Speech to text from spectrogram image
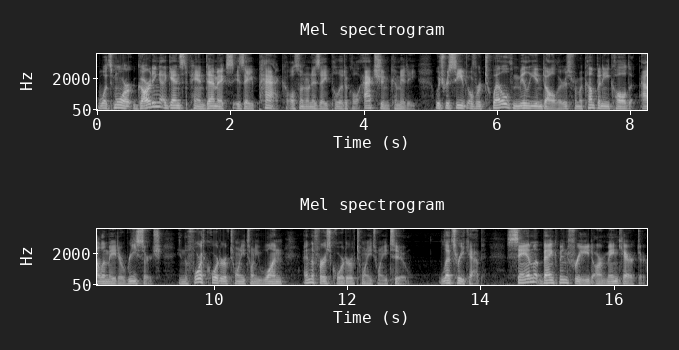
What's more, Guarding Against Pandemics is a PAC, also known as a Political Action Committee, which received over $12 million from a company called Alameda Research in the fourth quarter of 2021 and the first quarter of 2022. Let's recap. Sam Bankman Fried, our main character.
